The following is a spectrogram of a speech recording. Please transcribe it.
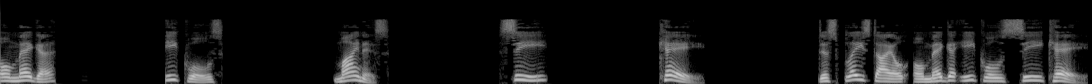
omega equals minus c k. Display style omega equals c k.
